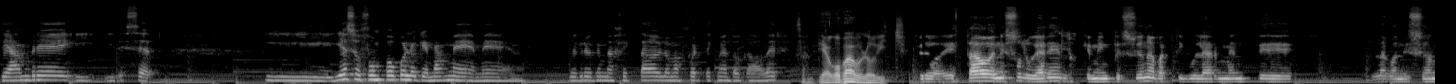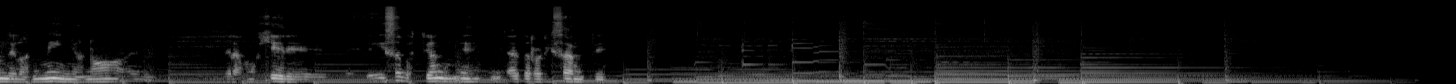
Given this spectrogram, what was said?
de hambre y, de sed. Y, eso fue un poco lo que más me, yo creo que me ha afectado y lo más fuerte que me ha tocado ver. Santiago Pavlovich. Pero he estado en esos lugares en los que me impresiona particularmente la condición de los niños, ¿no? de las mujeres. Esa cuestión es aterrorizante.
